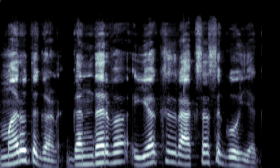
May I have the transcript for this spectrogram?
મરુતગણ, ગંધર્વ, યક્ષ, રાક્ષસ, ગુહ્યક,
